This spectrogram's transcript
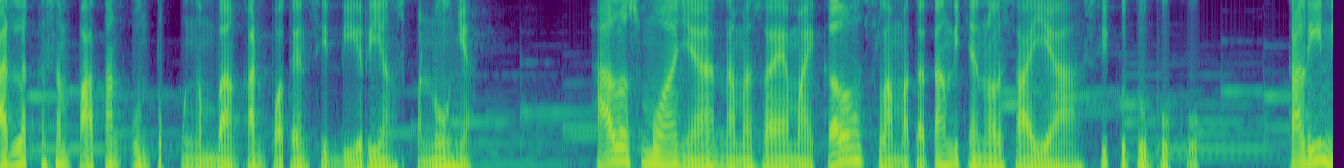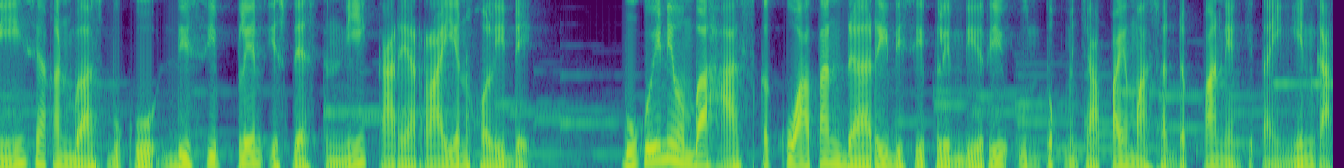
adalah kesempatan untuk mengembangkan potensi diri yang sepenuhnya. Halo semuanya, nama saya Michael. Selamat datang di channel saya, Si Kutu Buku. Kali ini saya akan bahas buku Discipline is Destiny karya Ryan Holiday. Buku ini membahas kekuatan dari disiplin diri untuk mencapai masa depan yang kita inginkan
